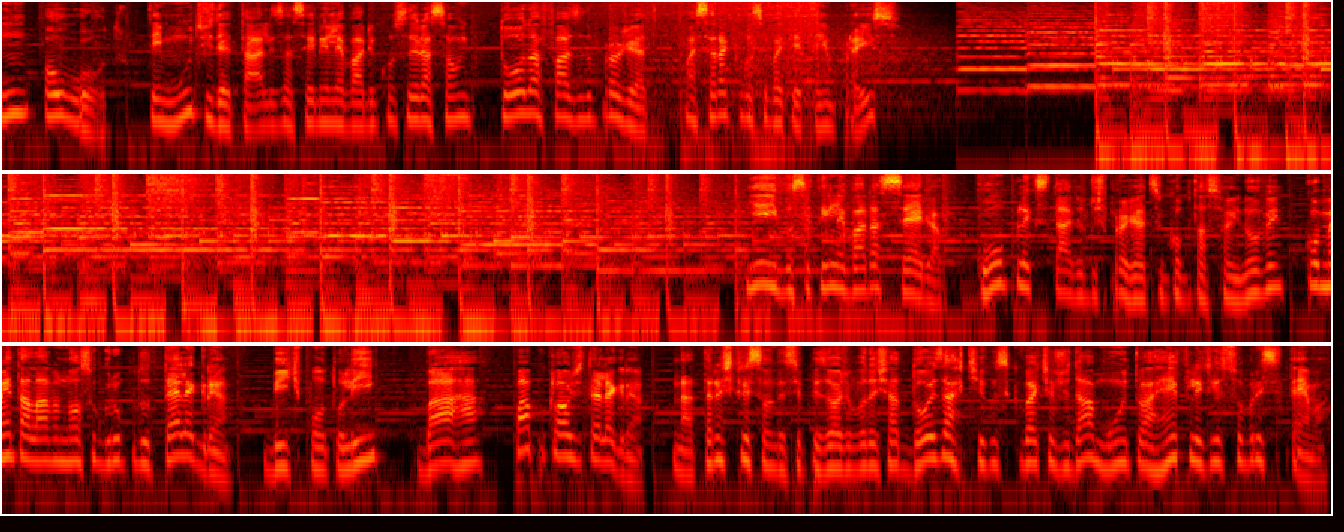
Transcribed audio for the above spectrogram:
um ou outro. Tem muitos detalhes a serem levados em consideração em toda a fase do projeto. Mas será que você vai ter tempo para isso? E aí, você tem levado a sério a complexidade dos projetos em computação em nuvem? Comenta lá no nosso grupo do Telegram, bit.ly barra Papo Telegram. Na transcrição desse episódio eu vou deixar dois artigos que vai te ajudar muito a refletir sobre esse tema.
